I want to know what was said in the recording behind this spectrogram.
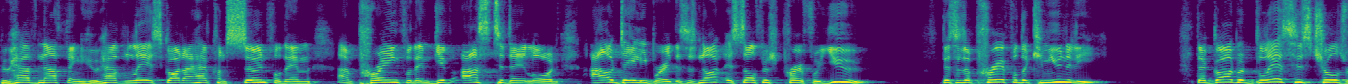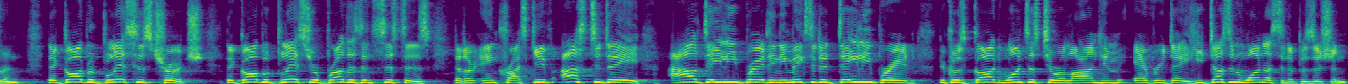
who have nothing, who have less. God, I have concern for them. I'm praying for them. Give us today, Lord, our daily bread. This is not a selfish prayer for you. This is a prayer for the community that God would bless his children, that God would bless his church, that God would bless your brothers and sisters that are in Christ. Give us today our daily bread. And he makes it a daily bread because God wants us to rely on him every day. He doesn't want us in a position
